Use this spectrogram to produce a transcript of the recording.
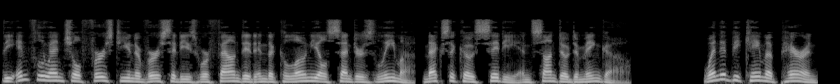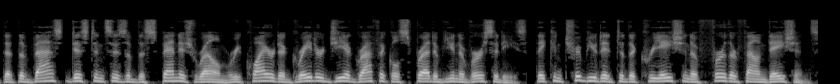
The influential first universities were founded in the colonial centers Lima, Mexico City and Santo Domingo. When it became apparent that the vast distances of the Spanish realm required a greater geographical spread of universities, they contributed to the creation of further foundations.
